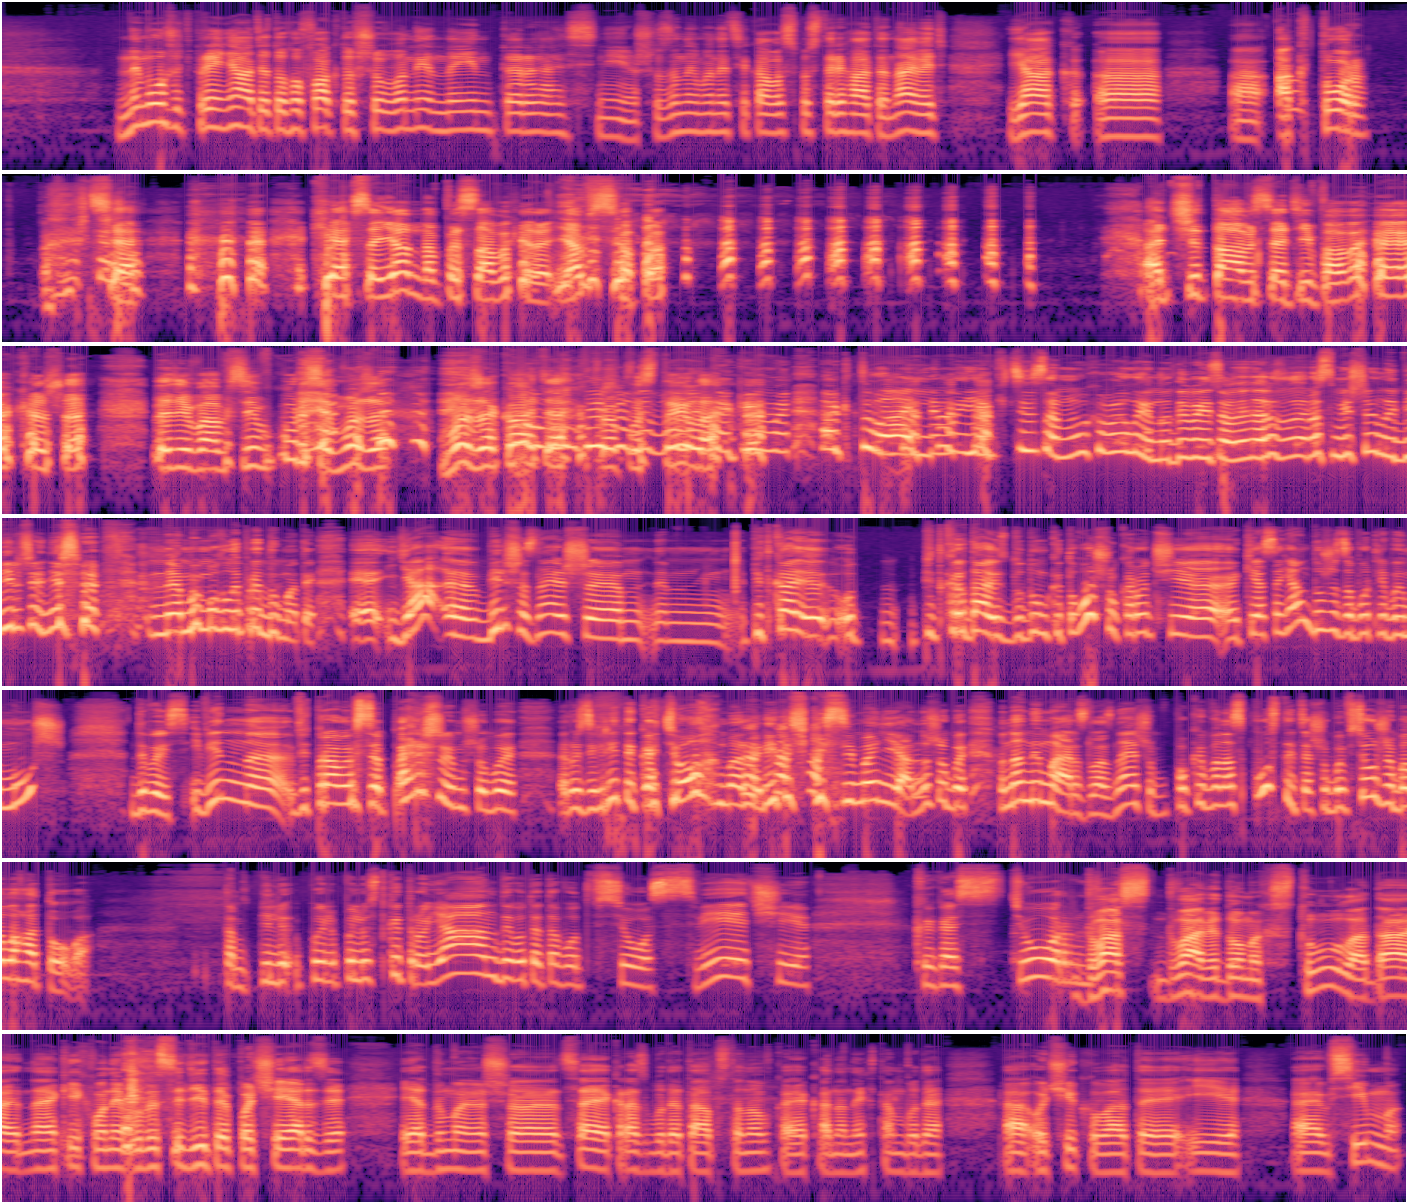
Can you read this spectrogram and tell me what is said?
не можуть прийняти того факту, що вони не інтересні, що за ними не цікаво спостерігати, навіть як е, е, актор. Це Кіасаян написав, я все. Отчитався, типа, каже, ну, типа, всі в курсі, може, може Катя Ти пропустила. були такими актуальними, як в цю саму хвилину. Дивися, вони нас розсмішили більше, ніж е, ми могли придумати. Е, Я е, більше, знаєш, підка... от, підкрадаюсь до думки того, що коротше, Кіасаян дуже заботливий муж. Дивись, і він відправився першим, щоб розігріти котел Маргариточки Сіманьян. Ну, щоб вона не мерзла, знаєш, поки вона спуститься, щоб все вже було готово. Там пелю- пелю- пелюстки троянди, вот это вот все, свечі, костер. Два, два відомих стула, да, на яких вони будуть сидіти по черзі. Я думаю, що це якраз буде та обстановка, яка на них там буде е, очікувати. І е, всім е,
